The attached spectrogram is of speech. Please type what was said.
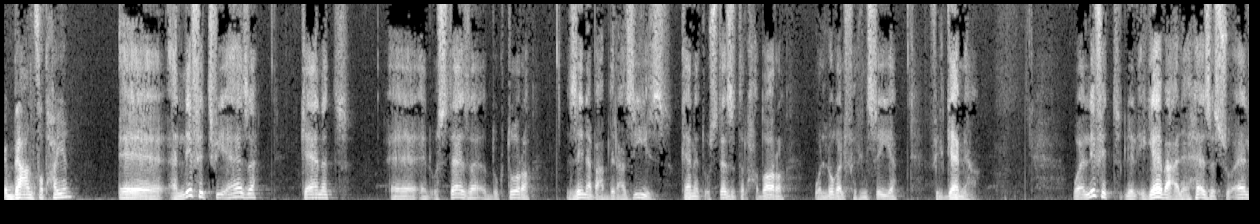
إبداعا سطحيا؟ آه، ألفت في هذا كانت آه، الأستاذة الدكتورة زينب عبد العزيز كانت أستاذة الحضارة واللغة الفرنسية في الجامعة. وألفت للإجابة على هذا السؤال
